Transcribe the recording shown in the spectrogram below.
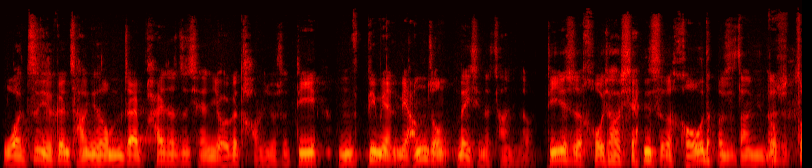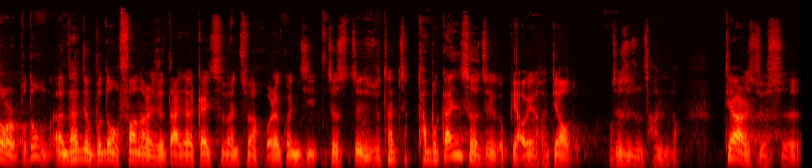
我自己跟长镜头，我们在拍摄之前有一个讨论，就是第一，我们避免两种类型的长镜头。第一是侯孝贤式的侯导式长镜头，那是坐而不动的，呃，他就不动，放那里就大家该吃饭吃饭，回来关机，这是这就是他他不干涉这个表演和调度，这是一种长镜头。第二就是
